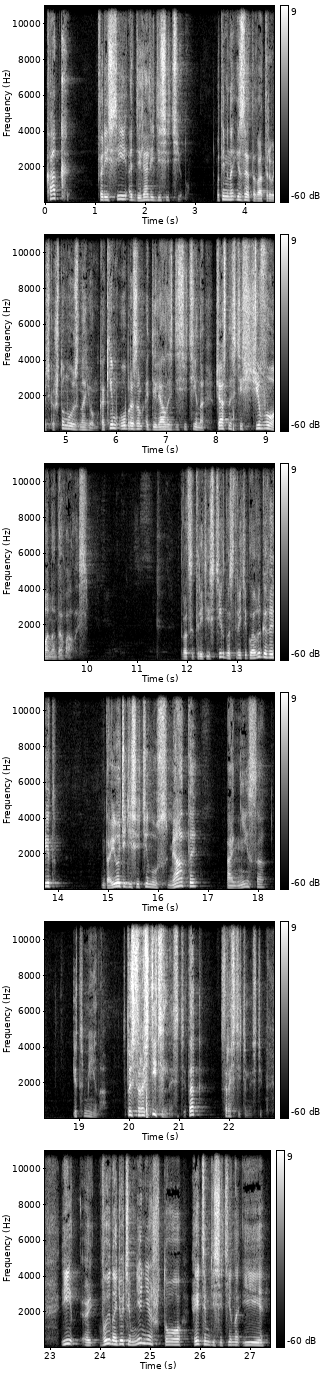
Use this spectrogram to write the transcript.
Как фарисеи отделяли десятину? Вот именно из этого отрывочка что мы узнаем? Каким образом отделялась десятина? В частности, с чего она давалась? 23 стих 23 главы говорит, «Даете десятину с мяты, аниса и тмина». То есть с растительности, так? С растительности. И э, вы найдете мнение, что этим десятина и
